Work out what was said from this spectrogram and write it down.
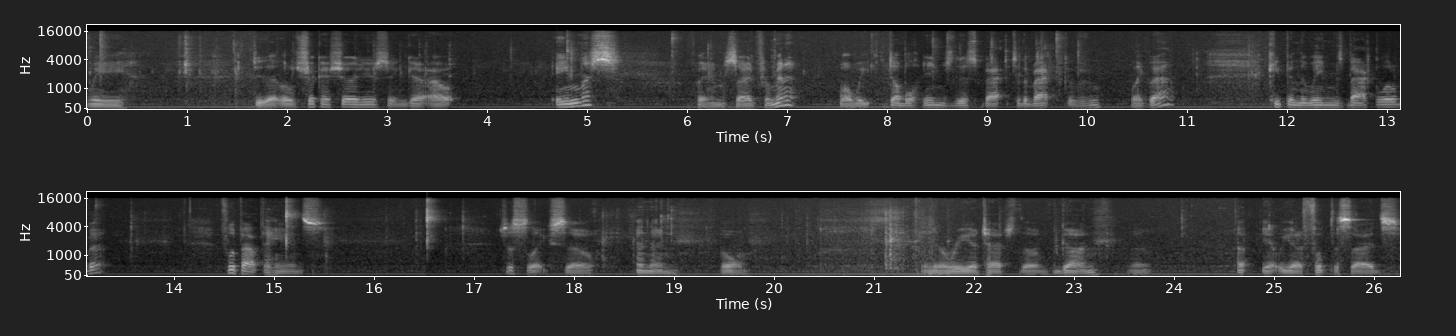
we do that little trick I showed you so you can get out aimless. Put him aside for a minute while we double hinge this back to the back of him like that. Keeping the wings back a little bit. Flip out the hands. Just like so. And then, boom. I'm going to reattach the gun. Uh, yeah, we gotta flip the sides.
